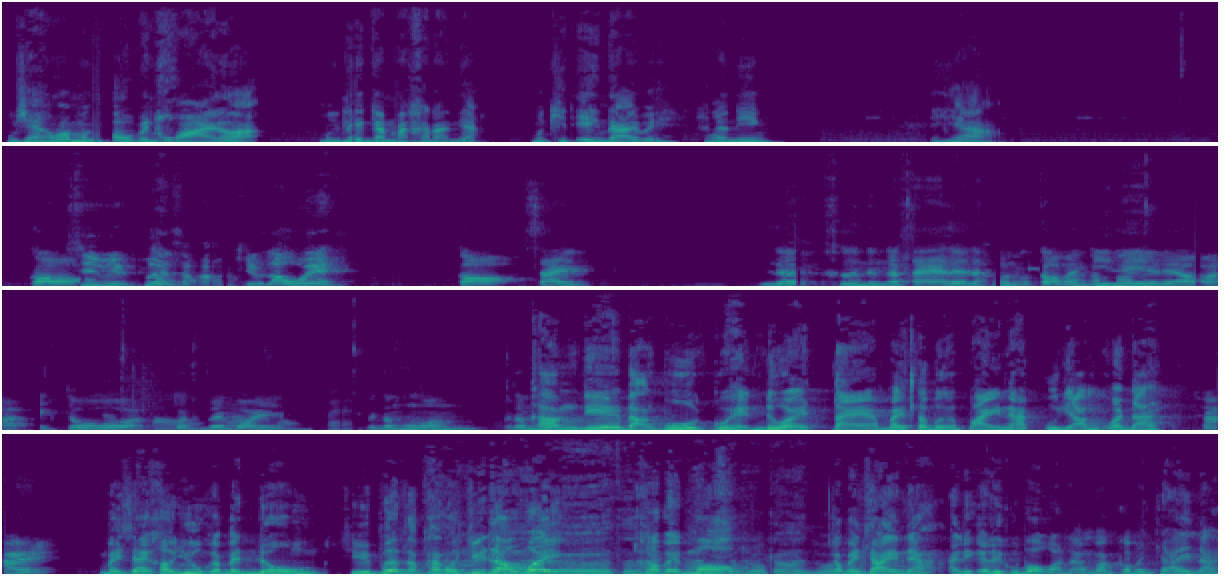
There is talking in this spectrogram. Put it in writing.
กูใช้คำว่ามึงโตเป็นควายแล้วอะมึงเล่นกันมาขนาดเนี้ยมึงคิดเองได้เว้ยแค่นั้นเองไอ้ เหี้ยเกาะชีวิตเพื่อนสำคัญกว่าชีวิตเราเว้ยเกาะใส่เลือดครึ่งหนึ่งก็แตะเลยนะเพราะมันเกาะมันดีเลยอยู่แล้วอะไอโจอะกดบ่อยๆไม่ต้องห่วงไม่ต้องบ่นคำที่บางพูดกูเห็นด้วย แต่ไม่เสมอไปนะกูย้ำก่อนนะใช่ไม่ใช่เขาอยู่กันเป็นดง ชีวิตเพื่อนสำคัญกว่าชีวิตเราเว้ยออเข้าไปมอบสถนารณ์ก็ไม่ใช่นะ อันนี้อันนี้กูบอกก่อนนะว่าก็ไม่ใช่นะ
